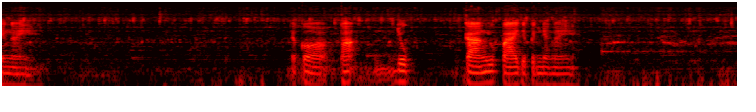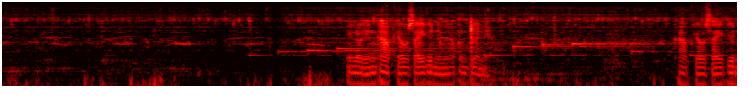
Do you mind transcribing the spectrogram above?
ยังไง แล้วก็พระยุคกลางยุคปลายจะเป็นยังไงนี่เราเห็นคาบแคลไซขึ้นเห็นไหมครับเพื่อนๆเนี่ยคาบแคลไซขึ้น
